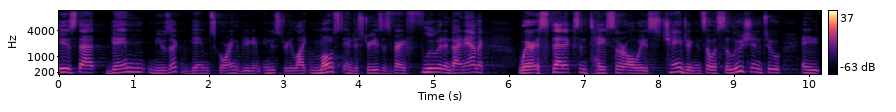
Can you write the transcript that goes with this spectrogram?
is that game music, game scoring, the video game industry, like most industries, is very fluid and dynamic where aesthetics and tastes are always changing. And so a solution to a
